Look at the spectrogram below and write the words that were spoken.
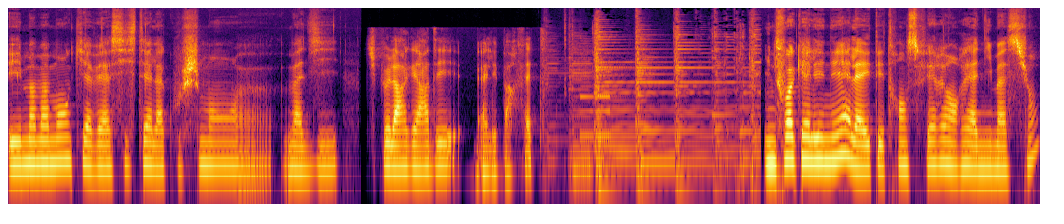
Et ma maman qui avait assisté à l'accouchement euh, m'a dit Tu peux la regarder, elle est parfaite. Une fois qu'elle est née, elle a été transférée en réanimation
